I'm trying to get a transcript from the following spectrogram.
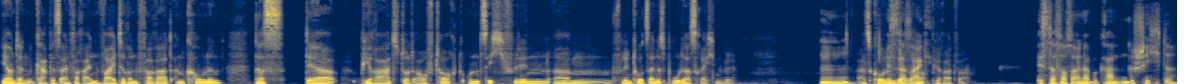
Ja, und dann gab es einfach einen weiteren Verrat an Conan, dass der Pirat dort auftaucht und sich für den, ähm, für den Tod seines Bruders rächen will. Mhm. Als Conan selber noch Pirat war. Ist das aus einer bekannten Geschichte?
